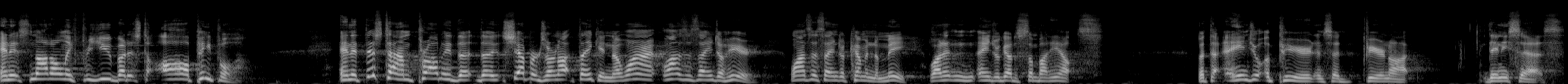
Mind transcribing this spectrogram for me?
And it's not only for you, but it's to all people. And at this time, probably the, the shepherds are not thinking, now, why, why is this angel here? Why is this angel coming to me? Why didn't the angel go to somebody else? But the angel appeared and said, Fear not. Then he says,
